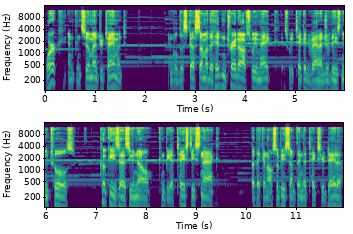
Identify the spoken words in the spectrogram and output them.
work, and consume entertainment. And we'll discuss some of the hidden trade offs we make as we take advantage of these new tools. Cookies, as you know, can be a tasty snack, but they can also be something that takes your data.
